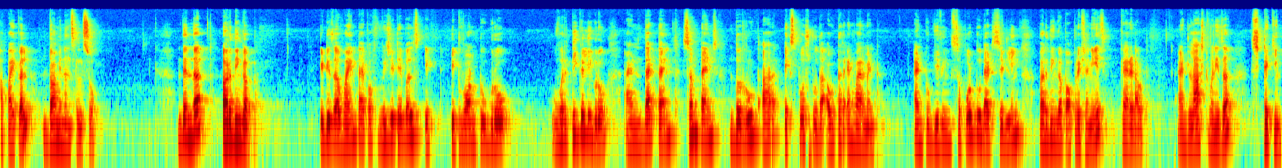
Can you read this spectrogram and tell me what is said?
apical dominance also. Then the earthing up. It is a vine type of vegetables. It it want to grow vertically grow and that time sometimes the root are exposed to the outer environment. And to giving support to that seedling earthing up operation is carried out. And last one is a staking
